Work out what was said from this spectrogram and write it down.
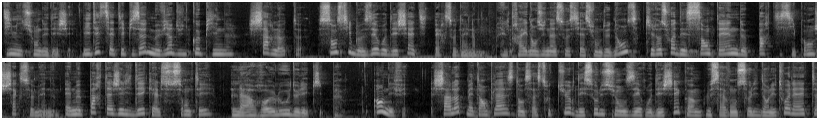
diminution des déchets. L'idée de cet épisode me vient d'une copine, Charlotte, sensible au zéro déchet à titre personnel. Elle travaille dans une association de danse qui reçoit des centaines de participants chaque semaine. Elle me partageait l'idée qu'elle se sentait la relou de l'équipe. En effet, Charlotte met en place dans sa structure des solutions zéro déchet comme le savon solide dans les toilettes,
